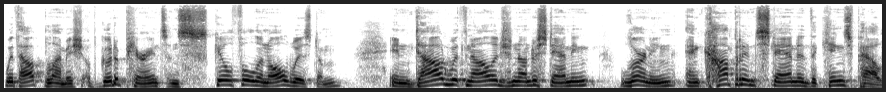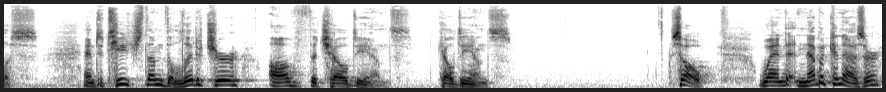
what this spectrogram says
without blemish, of good appearance and skillful in all wisdom, endowed with knowledge and understanding learning, and competent stand in the king's palace, and to teach them the literature of the Chaldeans. Chaldeans. So, when Nebuchadnezzar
